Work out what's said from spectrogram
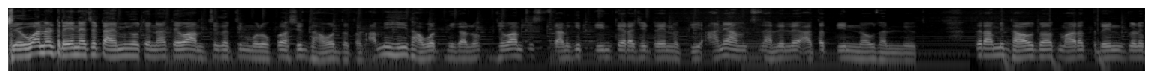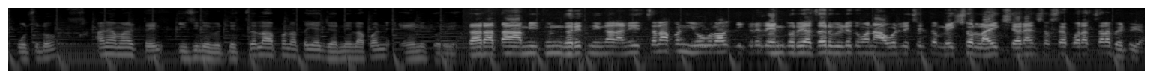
जेव्हा ना ट्रेन याचं टायमिंग होते ना तेव्हा आमच्या घरची लोक अशी धावत जातात. आम्ही ही धावत निघालो. जेव्हा आमची कारण की तीन तेराची ट्रेन होती आणि आमचे झालेले आता तीन नऊ झालेले होते. तर आम्ही धाव धावत मारत ट्रेनकडे पोचलो आणि आम्हाला ट्रेन इझिली भेटली. चला आपण आता या जर्नीला आपण एंड करूया. तर आता आम्ही इथून घरीच निघणार आणि चला आपण योग ब्लॉग इकडेच एंड करूया. जर व्हिडिओ तुम्हाला आवडले असेल तर make sure like share and subscribe करा. चला भेटूया.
